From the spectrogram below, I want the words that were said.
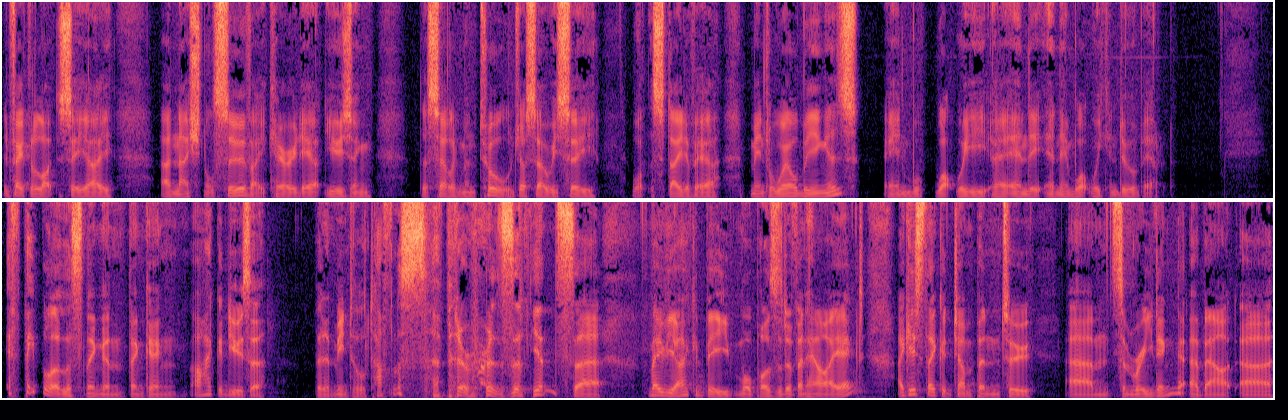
In fact, I'd like to see a, a national survey carried out using the Seligman tool, just so we see what the state of our mental well-being is and what we and the, and then what we can do about it. If people are listening and thinking, oh, I could use a bit of mental toughness, a bit of resilience, uh, maybe I could be more positive in how I act. I guess they could jump into um, some reading about. Uh,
